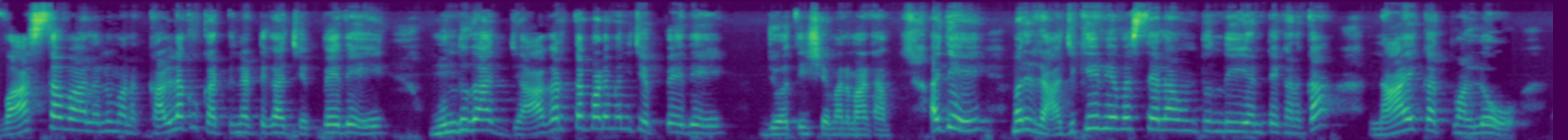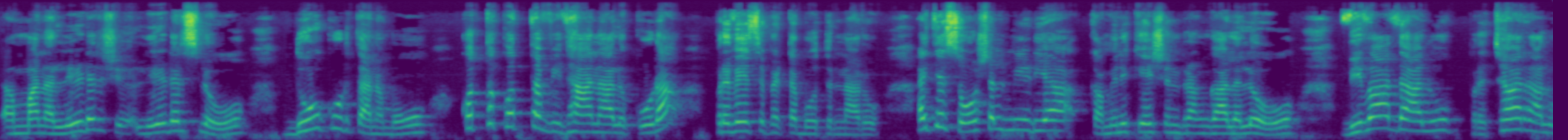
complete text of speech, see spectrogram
వాస్తవాలను మన కళ్ళకు కట్టినట్టుగా చెప్పేదే ముందుగా జాగ్రత్త పడమని చెప్పేదే జ్యోతిష్యం అన్నమాట. అయితే మరి రాజకీయ వ్యవస్థ ఎలా ఉంటుంది అంటే కనుక నాయకత్వంలో మన లీడర్స్ లీడర్స్లో దూకుడుతనము కొత్త కొత్త విధానాలు కూడా ప్రవేశపెట్టబోతున్నారు. అయితే సోషల్ మీడియా కమ్యూనికేషన్ రంగాలలో వివాదాలు ప్రచారాలు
